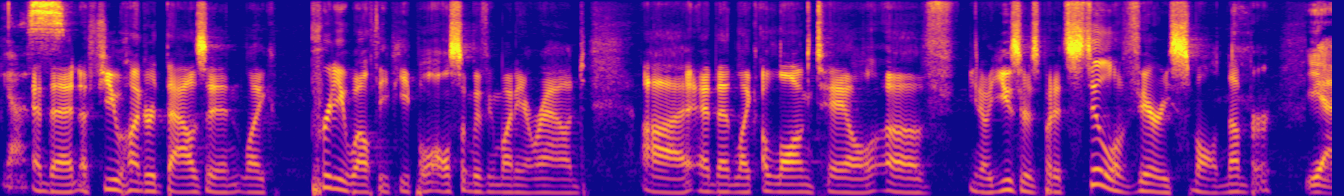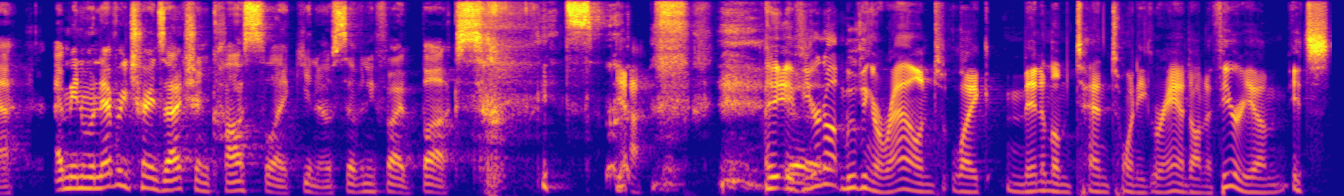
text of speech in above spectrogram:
yes. and then a few hundred thousand like pretty wealthy people also moving money around, uh, and then like a long tail of you know users, but it's still a very small number. Yeah, I mean, when every transaction costs like you know seventy five bucks, it's yeah. if you're not moving around like minimum 10, 20 grand on Ethereum, it's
